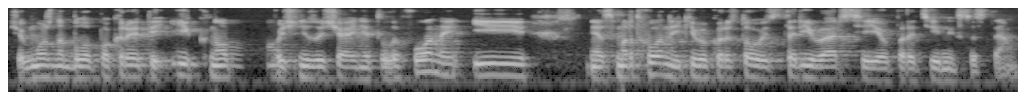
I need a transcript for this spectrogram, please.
щоб можна було покрити і кнопочні звичайні телефони, і смартфони, які використовують старі версії операційних систем.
